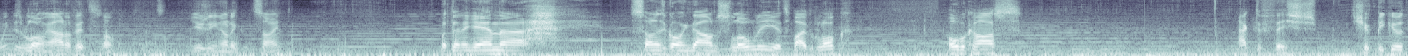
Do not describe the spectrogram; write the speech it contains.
wind is blowing out of it, so that's usually not a good sign. But then again, uh, sun is going down slowly. It's five o'clock. Overcast. Active fish should be good,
